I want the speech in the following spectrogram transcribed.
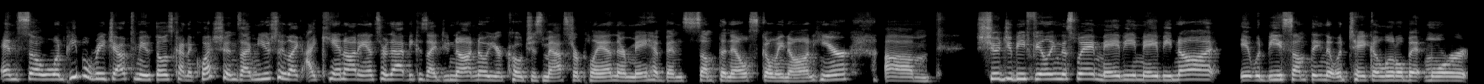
And so when people reach out to me with those kind of questions, I'm usually like, I cannot answer that because I do not know your coach's master plan. There may have been something else going on here. Um, should you be feeling this way? Maybe, maybe not. It would be something that would take a little bit more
